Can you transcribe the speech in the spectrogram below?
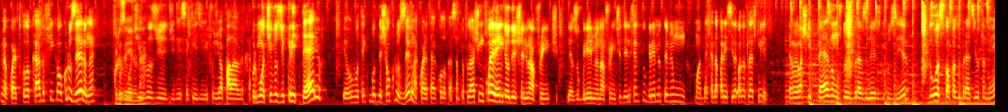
Meu quarto colocado fica o Cruzeiro, né? Cruzeiro, Por motivos né? de, de, desse aqui, de fugiu a palavra, cara. Por motivos de critério, eu vou ter que deixar o Cruzeiro na quarta colocação, porque eu falei, eu acho incoerente eu deixar ele na frente, aliás, o Grêmio na frente dele, sendo que o Grêmio teve um, uma década parecida com a do Atlético Mineiro. Então eu acho que pesam os dois brasileiros do Cruzeiro, duas Copas do Brasil também,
